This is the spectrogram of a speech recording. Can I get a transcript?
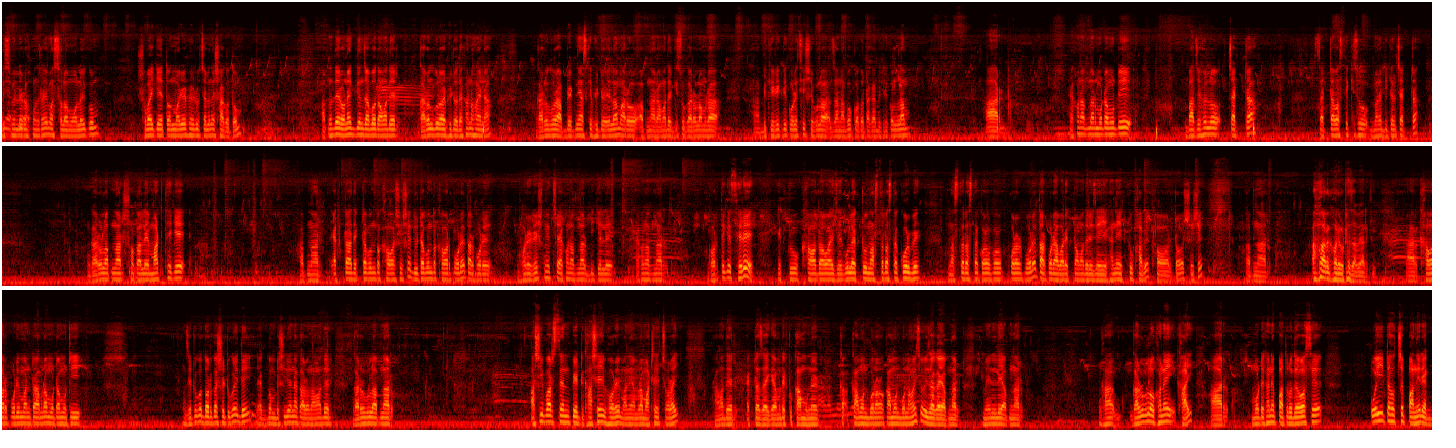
বিসমিল্লা রহমান রহিম, আসসালামু আলাইকুম। সবাইকে তন্ময়ের ফেরু চ্যানেলে স্বাগতম। আপনাদের অনেক দিন যাবৎ আমাদের গারলগুলোর ভিডিও দেখানো হয় না। গারলগুলোর আপডেট নিয়ে আজকে ভিডিও এলাম। আরও আপনার আমাদের কিছু গারল আমরা বিক্রি টিক্রি করেছি, সেগুলো জানাব, কত টাকা বিক্রি করলাম। আর এখন আপনার মোটামুটি বাজে হলো চারটা। চারটা বাজতে কিছু মানে বিকেল চারটা। গারল আপনার সকালে মাঠ থেকে আপনার একটা দেড়টা পর্যন্ত খাওয়া শেষে, দুইটা পর্যন্ত খাওয়ার পরে তারপরে ঘরে রেস্ট নিচ্ছে। এখন আপনার বিকেলে, এখন আপনার ঘর থেকে ছেড়ে একটু খাওয়া দাওয়ায় যেগুলো একটু নাস্তা টাস্তা করবে, নাস্তা পর- করার পরে তারপরে আবার একটু আমাদের এই যে এখানে একটু খাবে খাওয়ার টাওয়ার শেষে আপনার আবার ঘরে উঠে যাবে আর কি। আর খাওয়ার পরিমাণটা আমরা মোটামুটি যেটুকু দরকার সেটুকুই দেই, একদম বেশি দেয় না, কারণ আমাদের গাড়লগুলো আপনার আশি পার্সেন্ট পেট ঘাসেই ভরে মানে আমরা মাঠে চড়াই। আমাদের একটা জায়গায় আমরা একটু কামনের কামন বোনা কামন বোনা হয়েছে, ওই জায়গায় আপনার মেনলি আপনার ঘা গাড়লগুলো ওখানেই খাই আর মোট এখানে পাত্র দেওয়া আছে ওইটা হচ্ছে পানির একদম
